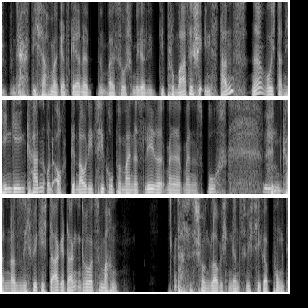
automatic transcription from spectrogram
ich sage mal ganz gerne bei Social Media die diplomatische Instanz, ne, wo ich dann hingehen kann und auch genau die Zielgruppe meines Lese, meine, meines Buchs mhm. finden kann. Also sich wirklich da Gedanken drüber zu machen, das ist schon, glaube ich, ein ganz wichtiger Punkt.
